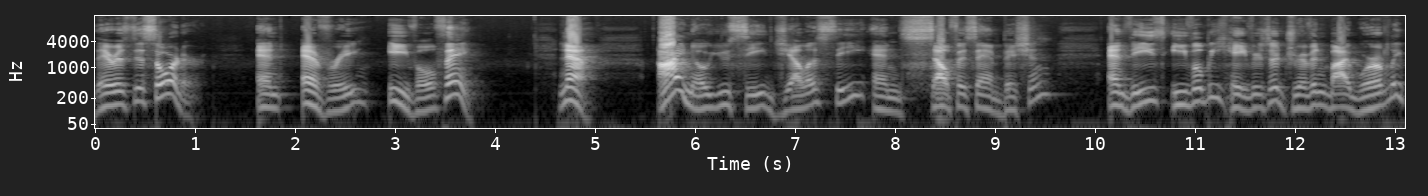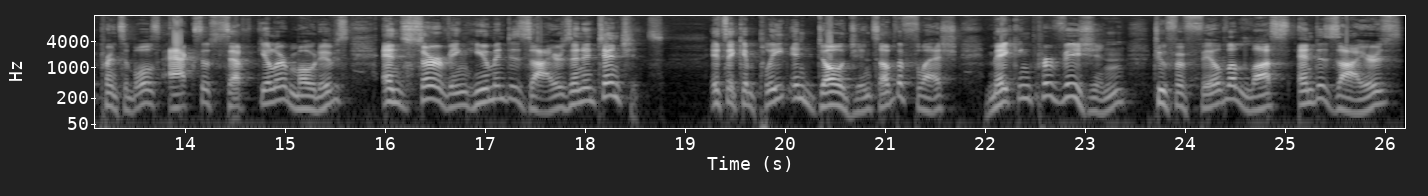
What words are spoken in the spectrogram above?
there is disorder and every evil thing. Now, I know you see jealousy and selfish ambition, and these evil behaviors are driven by worldly principles, acts of secular motives, and serving human desires and intentions. It's a complete indulgence of the flesh, making provision to fulfill the lusts and desires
